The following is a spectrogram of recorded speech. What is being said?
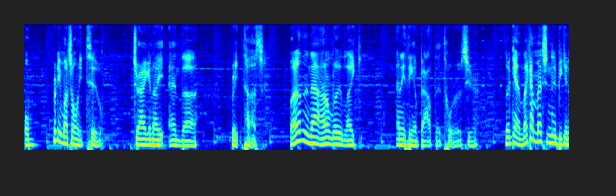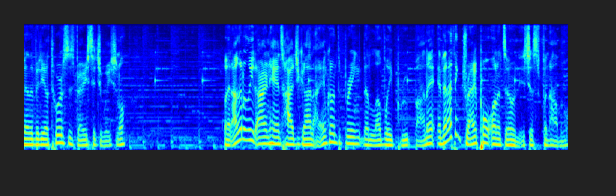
Well, pretty much only two. Dragonite and the Great Tusk. But other than that, I don't really like anything about the Tauros here. So again, like I mentioned in the beginning of the video, Tauros is very situational. But I'm going to lead Iron Hands, Hydreigon. I am going to bring the lovely Brute Bonnet. And then I think Dragapult on its own is just phenomenal.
